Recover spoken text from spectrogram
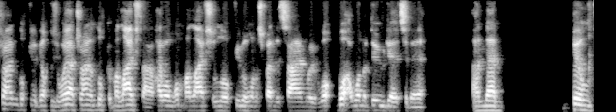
try and look at it the opposite way. I try and look at my lifestyle, how I want my life to look, who I want to spend the time with, what what I want to do day to day, and then build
